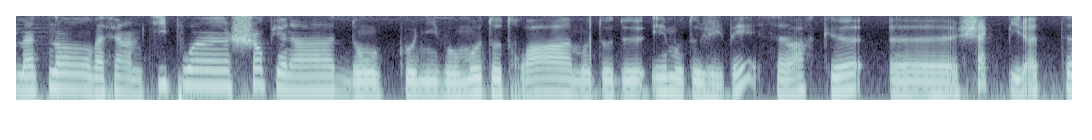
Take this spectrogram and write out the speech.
maintenant on va faire un petit point championnat donc au niveau Moto 3, Moto 2 et Moto GP. Savoir que euh, chaque pilote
